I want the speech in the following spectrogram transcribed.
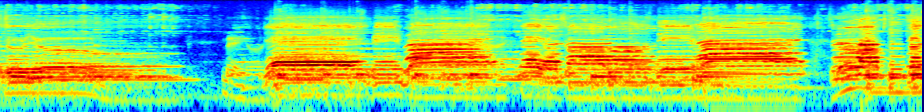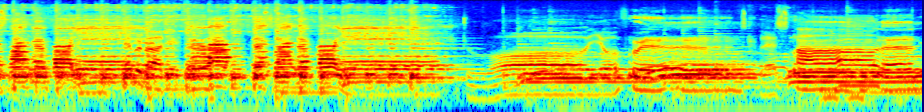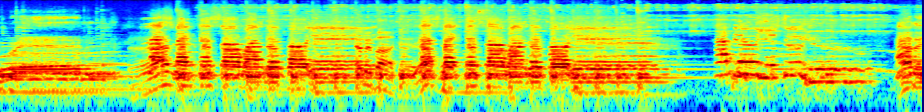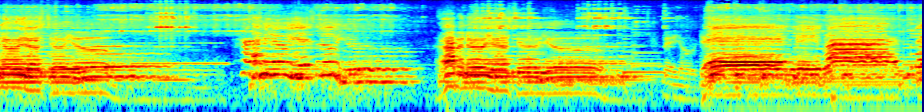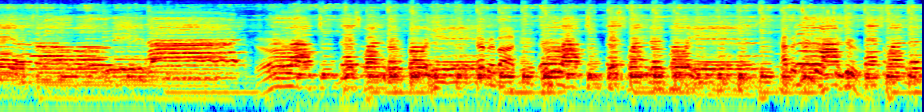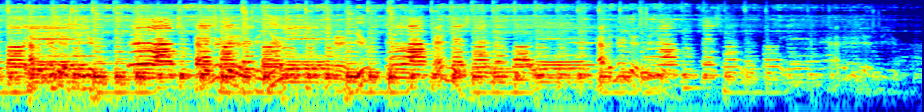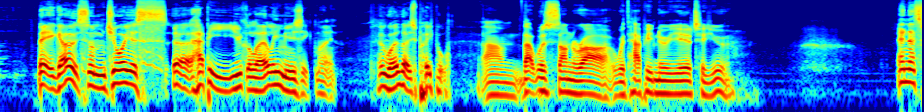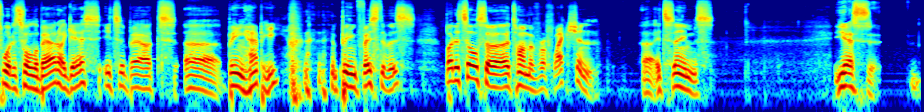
go. Some joyous, uh, happy ukulele music, mate. Who were those people? Um, that was Sun Ra with Happy New Year to you. And that's what it's all about, I guess. It's about uh, being happy, being festivus, but it's also a time of reflection, uh, it seems. Yes,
